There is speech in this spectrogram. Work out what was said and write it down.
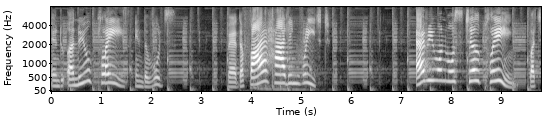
into a new place in the woods where the fire hadn't reached. Everyone was still playing, but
